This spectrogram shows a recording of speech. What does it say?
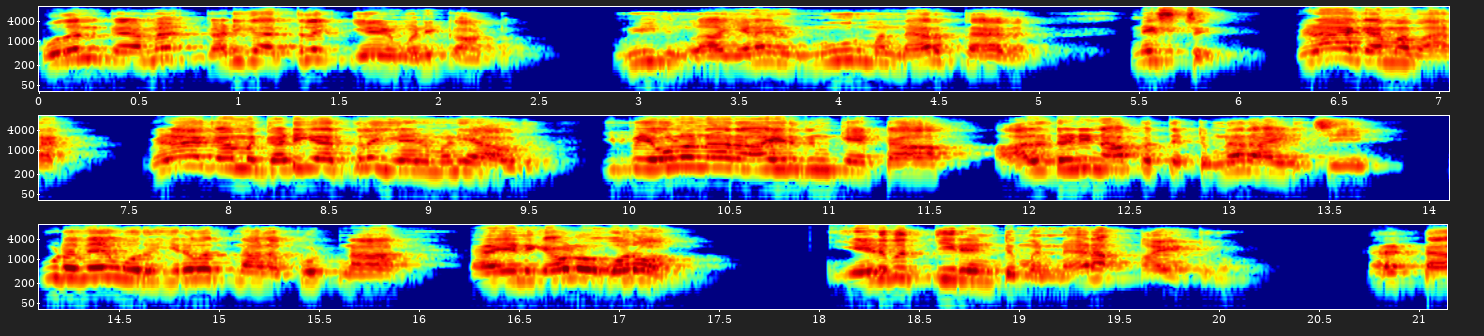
புதன்கிழமை கடிகாரத்தில் ஏழு மணி காட்டும். புரியுதுங்களா? ஏன்னா எனக்கு நூறு மணி நேரம் தேவை. நெக்ஸ்ட்டு விழாக்கிழமை வரேன். விழாக்கிழமை கடிகாரத்தில் ஏழு மணி ஆகுது. இப்போ எவ்வளோ நேரம் ஆயிருக்குன்னு கேட்டால் ஆல்ரெடி நாற்பத்தெட்டு மணி நேரம் ஆயிடுச்சு. கூடவே ஒரு இருபத்தி நாலு கூட்டினா எனக்கு எவ்வளோ வரும்? எழுபத்தி ரெண்டு மணி நேரம் ஆயிட்டுரும். கரெக்டா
